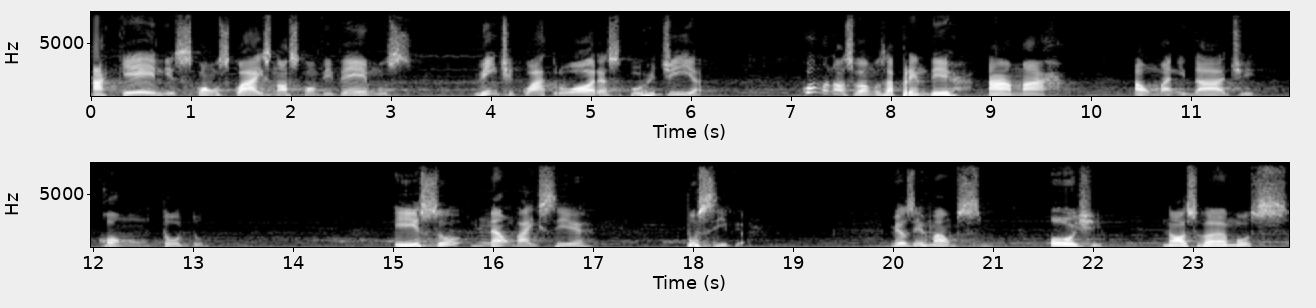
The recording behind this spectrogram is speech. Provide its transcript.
aqueles com os quais nós convivemos 24 horas por dia, como nós vamos aprender a amar a humanidade como um todo. Isso não vai ser possível. Meus irmãos, hoje nós vamos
